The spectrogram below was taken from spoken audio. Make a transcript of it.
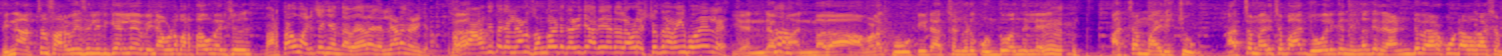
പിന്നെ അച്ഛൻ സർവീസിൽ ഇരിക്കല്ലേ പിന്നെ അവിടെ ഭർത്താവ് മരിച്ചത്? ഭർത്താവ് മരിച്ചെങ്കിൽ എന്താ? വേറെ കല്യാണം കഴിക്കണം. അപ്പൊ ആദ്യത്തെ കല്യാണം സ്വന്തമായിട്ട് കഴിക്കാൻ അറിയാമായിരുന്നല്ലോ അവളെ ഇഷ്ടത്തിന് ഇറങ്ങി പോയല്ലേ? എന്റെ മന്മത അവളെ കൂട്ടിയിട്ട് അച്ഛൻ ഇങ്ങോട്ട് കൊണ്ടുവന്നില്ലേ? അച്ഛൻ മരിച്ചു. അച്ഛൻ മരിച്ചപ്പോ ആ ജോലിക്ക് നിങ്ങൾക്ക് രണ്ടു പേർക്കും ഉണ്ട് അവകാശം.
